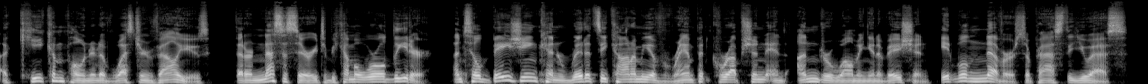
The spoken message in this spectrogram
a key component of Western values that are necessary to become a world leader. Until Beijing can rid its economy of rampant corruption and underwhelming innovation, it will never surpass the U.S.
